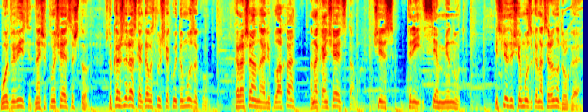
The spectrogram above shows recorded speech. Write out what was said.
вот вы видите, значит, получается что? Что каждый раз, когда вы слушаете какую-то музыку, хороша она или плоха, она кончается там через 3-7 минут. И следующая музыка, она все равно другая.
